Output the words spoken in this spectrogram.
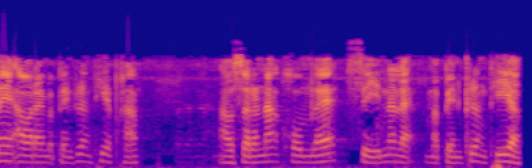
แม่เอาอะไรมาเป็นเครื่องเทียบครับ เอาสารณคมและศีลนั่นแหละ มาเป็นเครื่องเทียบ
